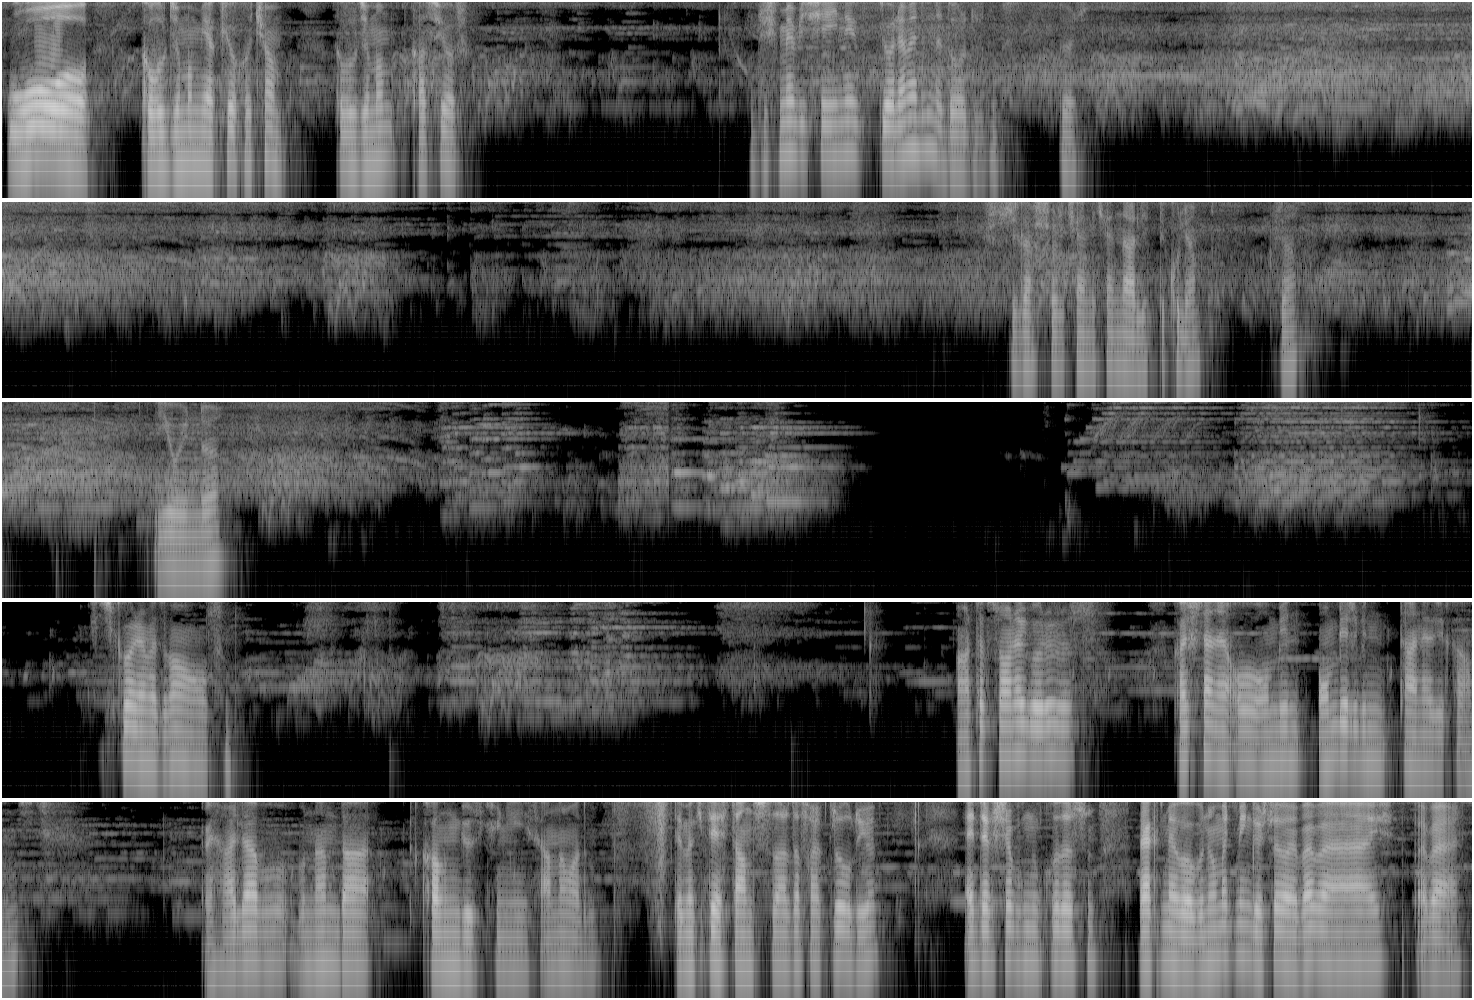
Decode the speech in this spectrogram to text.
Oo, kıvılcımım yakıyor koçum. Kıvılcımım kasıyor. Düşme bir şeyini göremedim de doğru düzgün. Dur. Şu silah şöyle kendi kendine halletti kulem. Güzel. İyi oyundu. Hiç göremedim ama olsun. Artık sonra görürüz. Kaç tane o 10 bin 11 bin tanecik kalmış. E hala bu bundan daha kalın gözüküyor niyeyse anlamadım. Demek ki destansılarda farklı oluyor. Evet arkadaşlar bugün bu kadar olsun. Like etmeyi ve abone olmayı unutmayın. Görüşmek üzere. Bay bay. Bay bay.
